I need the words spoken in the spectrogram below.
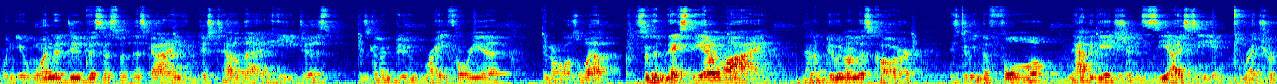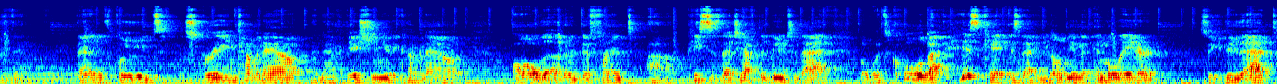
when you want to do business with this guy, you can just tell that he just is gonna do right for you and all is well. So the next DIY that I'm doing on this car is doing the full navigation CIC retrofit. That includes the screen coming out, the navigation unit coming out, all the other different uh, pieces that you have to do to that. But what's cool about his kit is that you don't need an emulator, so you do that.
